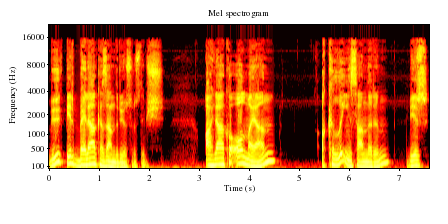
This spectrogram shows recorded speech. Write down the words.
büyük bir bela kazandırıyorsunuz demiş. Ahlakı olmayan akıllı insanların bir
